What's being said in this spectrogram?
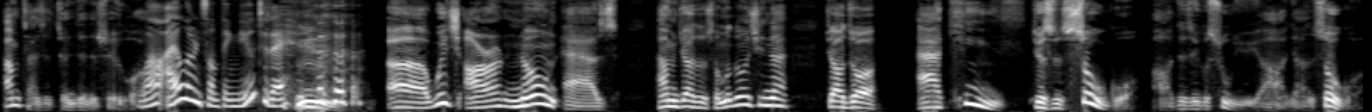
它们才是真正的水果。 Well, I learned something new today. 呃、w h i c h are known as， 他们叫做什么东西呢？叫做 akins，就是瘦果啊，这是一个术语啊，讲瘦果，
